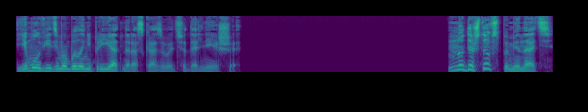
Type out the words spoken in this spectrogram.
Ему, видимо, было неприятно рассказывать все дальнейшее. Ну да что вспоминать.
